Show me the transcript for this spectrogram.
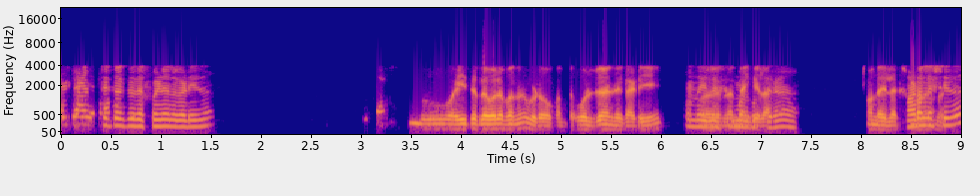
ಎಷ್ಟಾಗ್ತದೆ ಫೈನಲ್ ಗಾಡಿ ಇದು ಒಂದು ಐದು ಲೆವೆಲ್ ಬಂದ್ರೆ ಬಿಡ್ಬೇಕಂತ ಒರಿಜಿನಲ್ ಇದೆ ಗಾಡಿ. ಒಂದು ಐದು ಲಕ್ಷ. ಮಾಡ್ಕೊಡ್ತೀರಾ? ಒಂದು ಐದು ಲಕ್ಷ ಮಾಡಲ್ ಎಷ್ಟಿದೆ?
